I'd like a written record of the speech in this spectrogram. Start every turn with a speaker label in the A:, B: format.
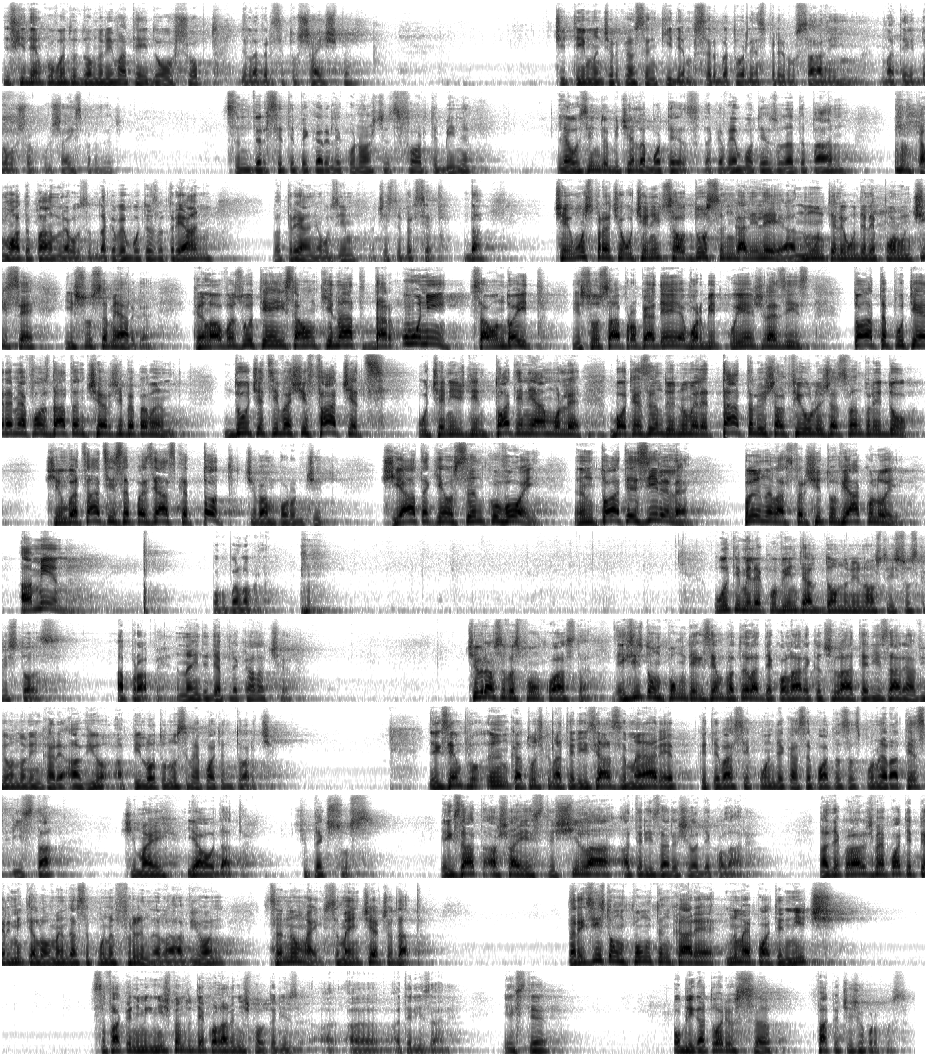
A: Deschidem cuvântul Domnului Matei 28, de la versetul 16. Citim, încercăm să închidem sărbătorile spre Rusalii, Matei 28 cu 16. Sunt versete pe care le cunoașteți foarte bine. Le auzim de obicei la botez. Dacă avem botez o dată pe an, cam o dată pe an le auzim. Dacă avem botez la trei ani, la trei ani auzim aceste versete. Da? Cei 11 ucenici s-au dus în Galileea, în muntele unde le poruncise Iisus să meargă. Când l-au văzut ei, s-au închinat, dar unii s-au îndoit. Iisus s-a apropiat de ei, a vorbit cu ei și le-a zis, toată puterea mi-a fost dată în cer și pe pământ. Duceți-vă și faceți ucenici din toate neamurile, botezându-i numele Tatălui și al Fiului și al Sfântului Duh. Și învățați-i să păzească tot ce v-am poruncit. Și iată că eu sunt cu voi în toate zilele, până la sfârșitul viacului. Amin. Ocupăm locurile. Ultimele cuvinte al Domnului nostru Isus Hristos, aproape, înainte de a pleca la cer. Ce vreau să vă spun cu asta? Există un punct, de exemplu, atât la decolare cât și la aterizarea avionului în care avion, pilotul nu se mai poate întoarce. De exemplu, încă atunci când aterizează mai are câteva secunde ca să poată să spună ratez pista și mai ia o dată și plec sus. Exact așa este și la aterizare și la decolare. La decolare își mai poate permite la un moment dat să pună frână la avion, să nu mai, să mai încerce o dată. Dar există un punct în care nu mai poate nici să facă nimic, nici pentru decolare, nici pentru aterizare. Este obligatoriu să facă ce și-a propus.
